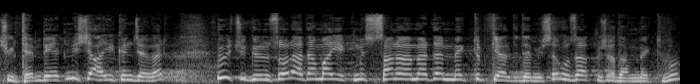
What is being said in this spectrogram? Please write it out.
Çünkü tembih etmiş ya ayıkınca ver. 3 gün sonra adam ayıkmış. Sana Ömer'den mektup geldi demişler. Uzatmış adam mektubu.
